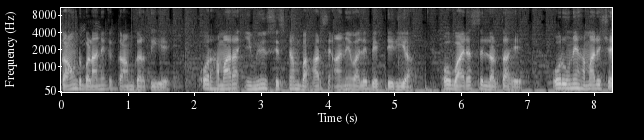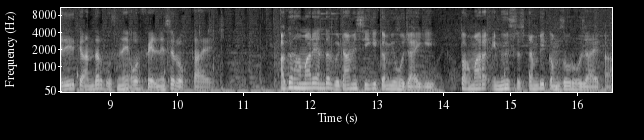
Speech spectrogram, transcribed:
काउंट बढ़ाने का काम करती है और हमारा इम्यून सिस्टम बाहर से आने वाले बैक्टीरिया और वायरस से लड़ता है और उन्हें हमारे शरीर के अंदर घुसने और फैलने से रोकता है। अगर हमारे अंदर विटामिन सी की कमी हो जाएगी तो हमारा इम्यून सिस्टम भी कमज़ोर हो जाएगा।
